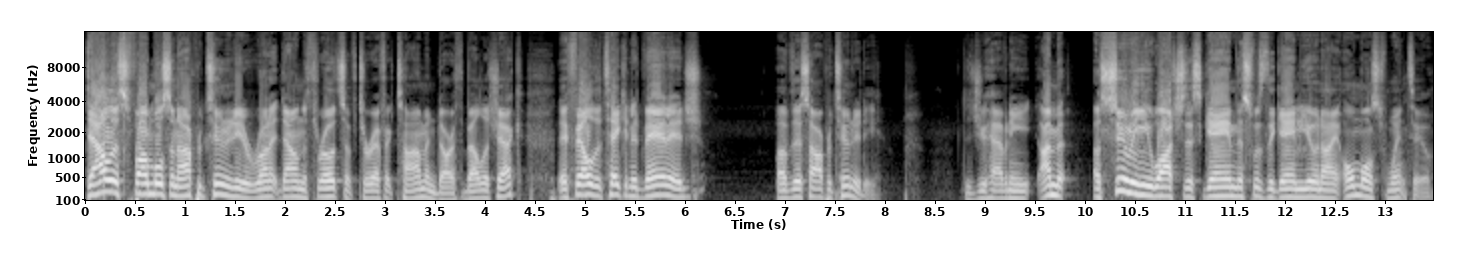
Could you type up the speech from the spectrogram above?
Dallas fumbles an opportunity to run it down the throats of terrific Tom and Darth Belichick. They fail to take an advantage of this opportunity. Did you have any? I'm assuming you watched this game. This was the game you and I almost went to.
